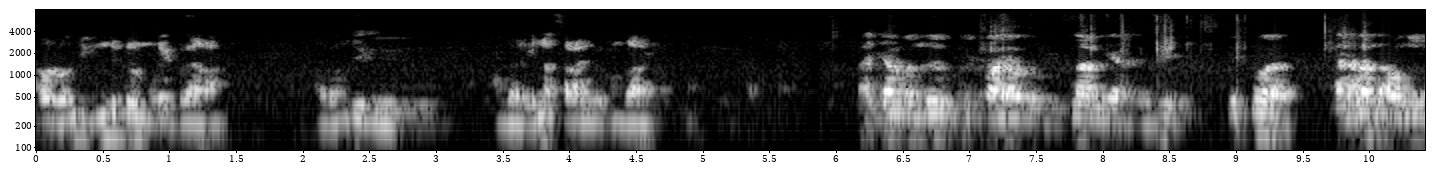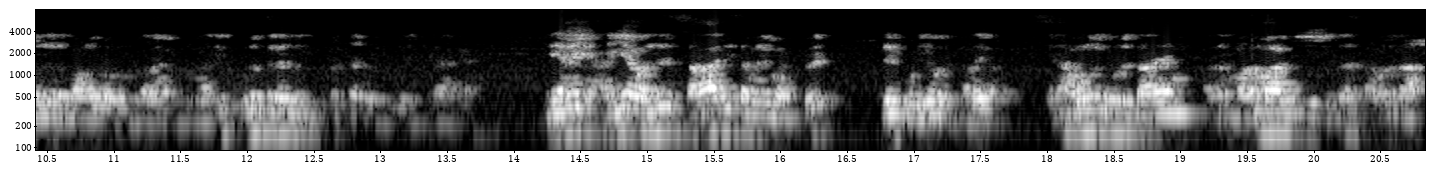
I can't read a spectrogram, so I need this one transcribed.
அவர் வந்து இந்துக்கள் முறை பிரகாரம் அவர் வந்து அந்த என்ன சடங்கு கொண்டாடுறாங்க ஐயா வந்து குறிப்பாக ஒரு இஸ்லாமிய வந்து கிறிஸ்துவ அதனால வந்து அவங்களுக்கு வந்து இந்த பாலங்களை கொண்டு வராங்க அந்த மாதிரி ஒரு சிலர் வந்து குற்றச்சாட்டு வந்து வைக்கிறாங்க. இது ஐயா வந்து சாதி சமயமற்று இருக்கக்கூடிய ஒரு தலைவர். ஏன்னா அவங்களுக்கு ஒரு தாயம் அதன் மனமாக கொடுத்தது தான் தவறுதான்.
